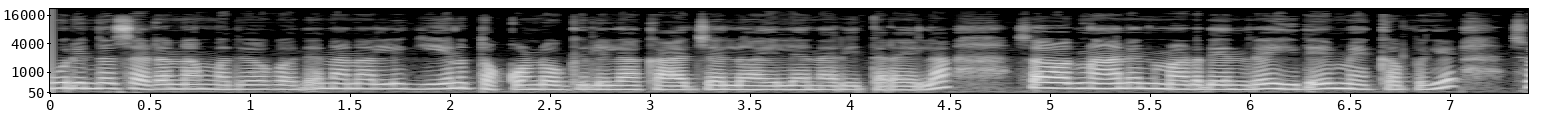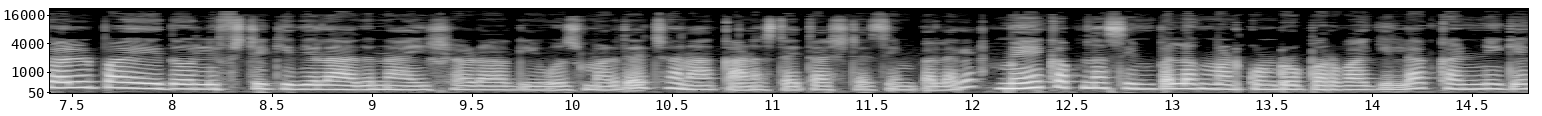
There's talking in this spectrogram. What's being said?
ಊರಿಂದ ಸಡನ್ನಾಗಿ ಮದುವೆಗೆ ಹೋದೆ. ನಾನು ಅಲ್ಲಿಗೆ ಏನು ತೊಗೊಂಡು ಹೋಗಿರಲಿಲ್ಲ. ಕಾಜಲ್ ಐಲೈನರ್ ಈ ಥರ ಎಲ್ಲ. ಸೊ ಅವಾಗ ನಾನೇನು ಮಾಡಿದೆ ಅಂದರೆ ಇದೇ ಮೇಕಪ್ಗೆ ಸ್ವಲ್ಪ ಇದು ಲಿಪ್ಸ್ಟಿಕ್ ಇದೆಯಲ್ಲ, ಅದನ್ನು ಐ ಆಗಿ ಯೂಸ್ ಮಾಡಿದೆ. ಚೆನ್ನಾಗಿ ಕಾಣಿಸ್ತೈತೆ ಅಷ್ಟೇ ಸಿಂಪಲಾಗಿ ಮೇಕಪ್ನ ಸಿಂಪಲಾಗಿ ಮಾಡಿಕೊಂಡ್ರೂ ಪರವಾಗಿಲ್ಲ. ಕಣ್ಣಿಗೆ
